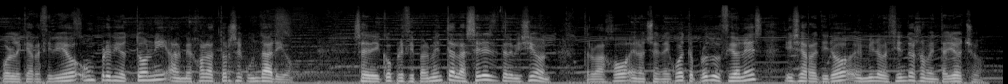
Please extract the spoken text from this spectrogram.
por el que recibió un premio Tony al mejor actor secundario. Se dedicó principalmente a las series de televisión, trabajó en 84 producciones y se retiró en 1998.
